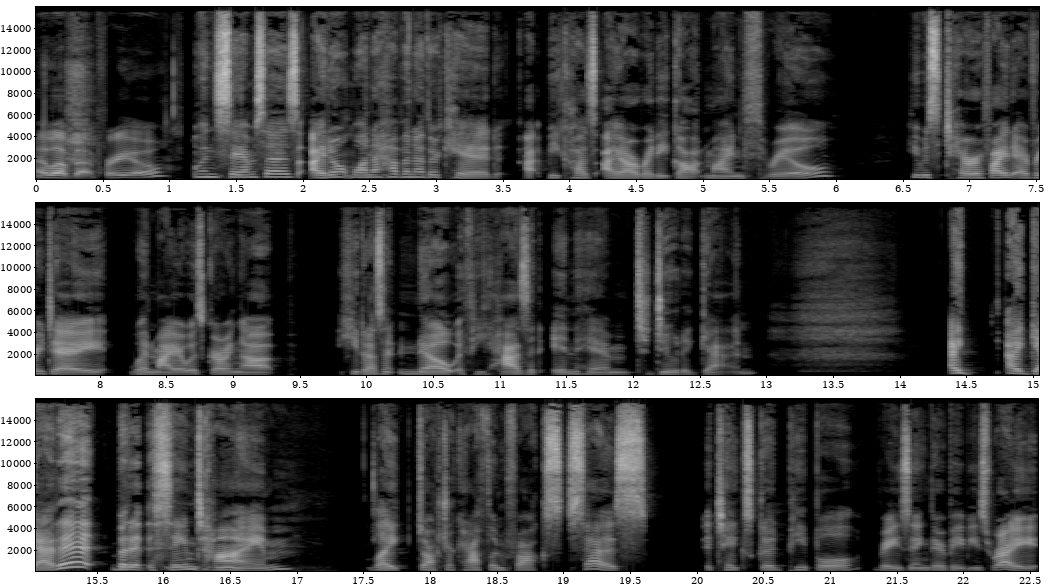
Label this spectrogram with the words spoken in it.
I love that for you. When Sam says, I don't want to have another kid uh, because I already got mine through, he was terrified every day when Maya was growing up. He doesn't know if he has it in him to do it again. I I get it, but at the same time, like Dr. Kathleen Fox says, it takes good people raising their babies right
